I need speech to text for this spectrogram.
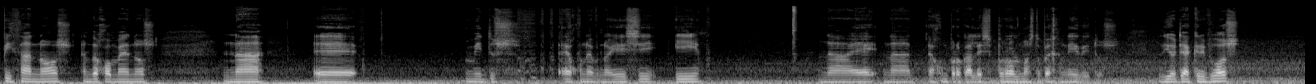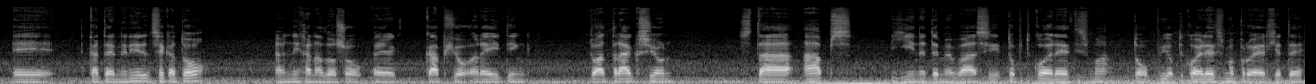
πιθανώς ενδεχομένως να ε, μην τους έχουν ευνοήσει ή να, ε, να έχουν προκαλέσει πρόβλημα στο παιχνίδι τους. Διότι ακριβώς ε, κατά 90% αν είχα να δώσω ε, κάποιο rating το attraction στα apps γίνεται με βάση το οπτικό ερέθισμα το οποίο οπτικό ερέθισμα προέρχεται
